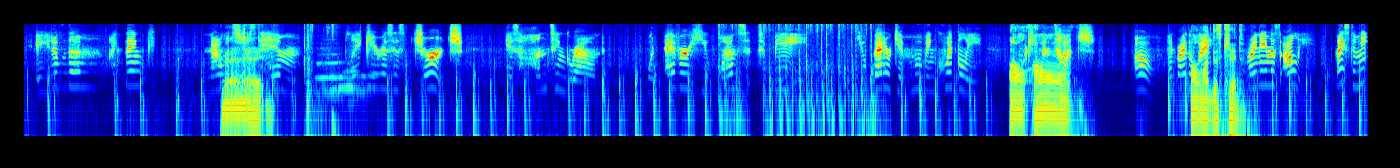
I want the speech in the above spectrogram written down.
eight of them, I think. Now it's Great. just him. Playcare is his church, his hunting ground, whatever he wants it to be. You better get moving quickly. I don't, I don't. Oh, and by I don't way, like this kid. my name is Ollie. Nice to meet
